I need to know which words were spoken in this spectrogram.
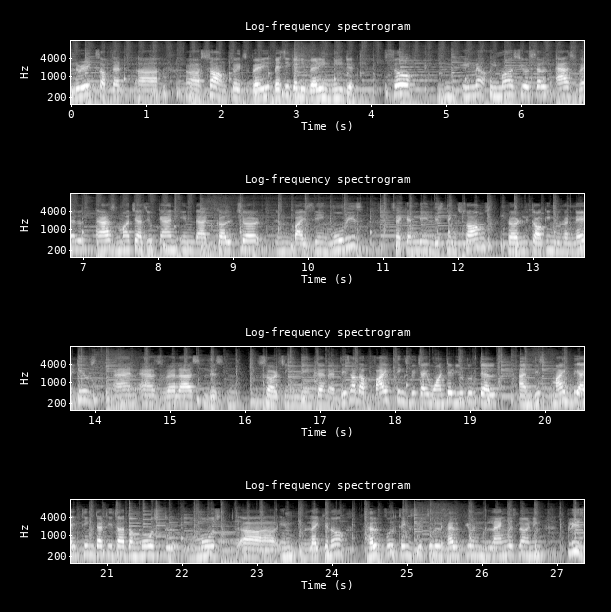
lyrics of that uh, uh, song. So it's very basically very needed. So immerse yourself as well as much as you can in that culture in, by seeing movies. Secondly listening songs. Thirdly talking to the natives. And as well as listen, searching in the internet. These are the five things which i wanted you to tell and this might be i think that these are the most most uh, in like you know helpful things which will help you in the language learning. Please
